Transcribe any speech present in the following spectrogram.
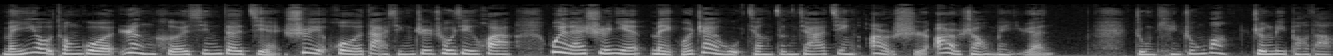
没有通过任何新的减税或大型支出计划，未来十年美国债务将增加近二十二兆美元。中天中望整理报道。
